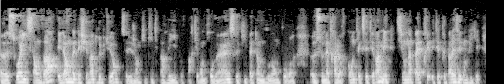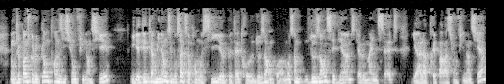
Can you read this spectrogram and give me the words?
Euh, soit il s'en va. Et là on a des schémas de rupture. C'est les gens qui quittent Paris pour partir en province, qui pètent un boulon pour euh, se mettre à leur compte, etc. Mais si on n'a pas été préparé, c'est compliqué. Donc je pense que le plan de transition financier, il est déterminant. C'est pour ça que ça prend aussi euh, peut-être euh, deux ans. Quoi. Moi, deux ans, c'est bien parce qu'il y a le mindset, il y a la préparation financière.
